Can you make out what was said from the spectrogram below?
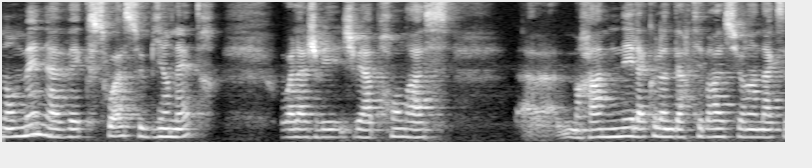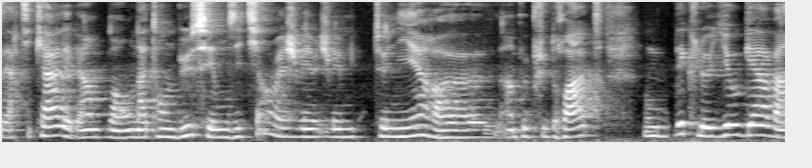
emmène avec soi ce bien-être. Voilà, je vais, je vais apprendre à, me ramener la colonne vertébrale sur un axe vertical. Et eh bien, bon, on attend le bus et on se dit tiens, ouais, je vais, je vais me tenir euh, un peu plus droite donc dès que le yoga va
